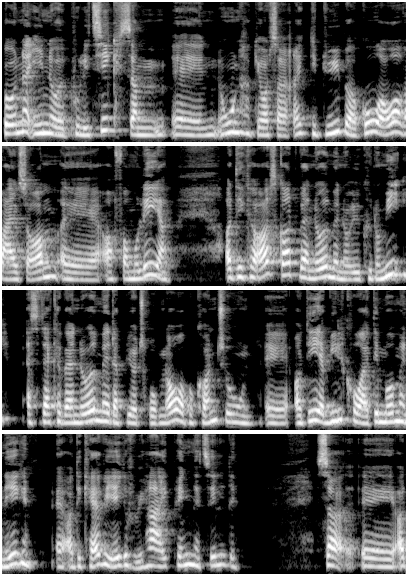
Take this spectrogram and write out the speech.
bunder i noget politik, som øh, nogen har gjort sig rigtig dybe og gode overvejelser om øh, at formulere. Og det kan også godt være noget med noget økonomi. Altså der kan være noget med, der bliver trukket over på kontoen, øh, og det er vilkår, at det må man ikke, øh, og det kan vi ikke, for vi har ikke pengene til det. Så, øh, og,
